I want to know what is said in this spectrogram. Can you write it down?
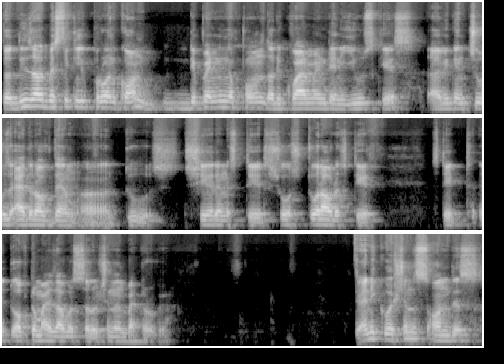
So these are basically pro and con. Depending upon the requirement and use case, uh, we can choose either of them uh, to share in a state, show, store our state, state to optimize our solution in a better way. Any questions on this?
